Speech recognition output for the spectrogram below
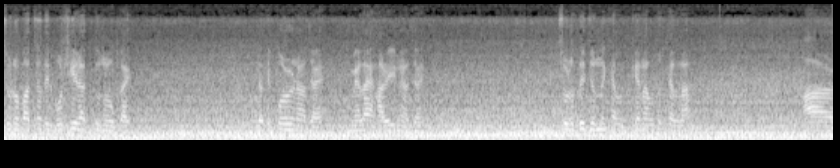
ছোট বাচ্চাদের বসিয়ে রাখতো নৌকায়, যাতে পড়ে না যায়, মেলায় হারিয়ে না যায়। ছোটদের জন্য খেল কেনা হতো খেলনা। আর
